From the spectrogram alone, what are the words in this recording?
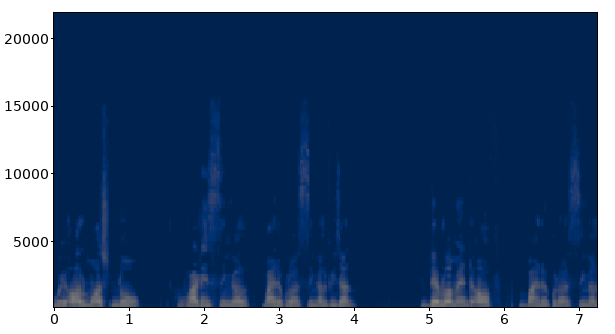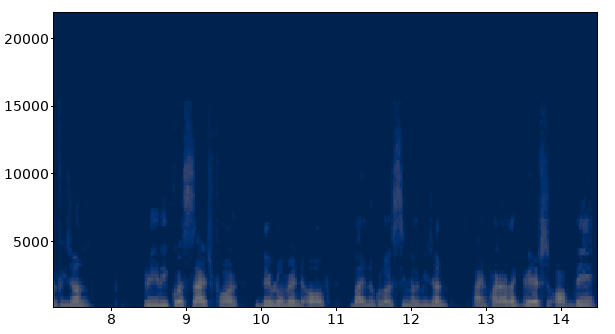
we all must know what is single binocular single vision, development of binocular single vision, prerequisites for development of binocular single vision and what are the grades of the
